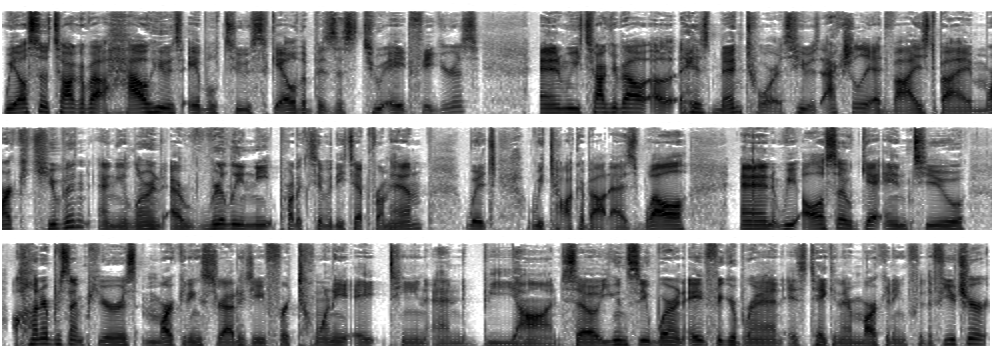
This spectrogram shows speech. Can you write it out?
We also talk about how he was able to scale the business to eight figures and we talked about uh, his mentors. He was actually advised by Mark Cuban, and you learned a really neat productivity tip from him, which we talk about as well. And we also get into 100% Pure's marketing strategy for 2018 and beyond. So you can see where an eight figure brand is taking their marketing for the future,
